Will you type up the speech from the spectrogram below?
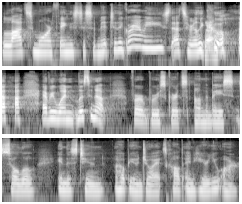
Lots more things to submit to the Grammys. That's really cool. Everyone, listen up for Bruce Gertz on the bass solo in this tune. I hope you enjoy it. It's called And Here You Are.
